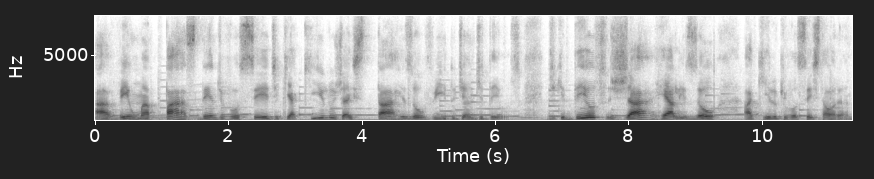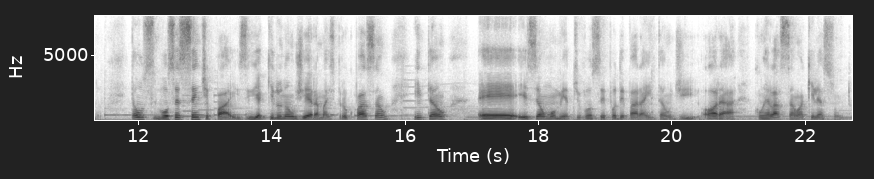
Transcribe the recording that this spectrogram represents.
haver uma paz dentro de você de que aquilo já está resolvido diante de Deus de que Deus já realizou aquilo que você está orando. Então, se você sente paz e aquilo não gera mais preocupação, então é, esse é o momento de você poder parar então de orar com relação àquele assunto.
